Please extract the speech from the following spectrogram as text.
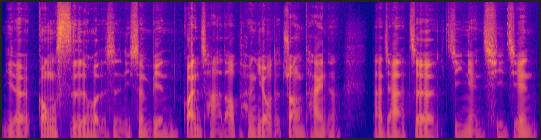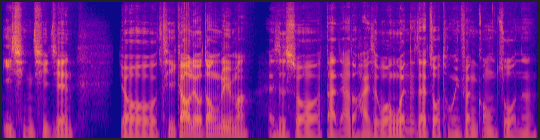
你的公司或者是你身边观察到朋友的状态呢？大家这几年期间，疫情期间有提高流动率吗？还是说大家都还是稳稳的在做同一份工作呢？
